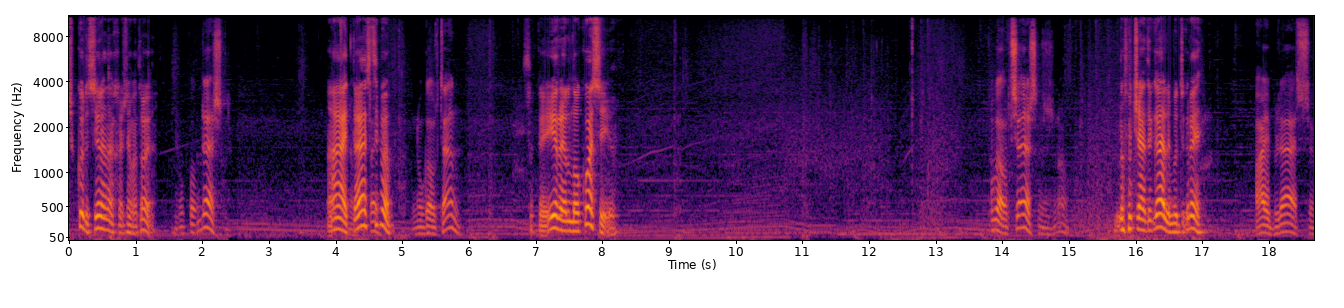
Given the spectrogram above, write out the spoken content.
Čia kur jis yra, na, aš nematau. Nu, po dešinę. Ai, tas, tipo. Nu, gal ten. Sakai, yra ir laukuose jų. Nu, gal čia, aš nežinau. Nu, čia tai gali būti tikrai. Ai, ble, čia.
